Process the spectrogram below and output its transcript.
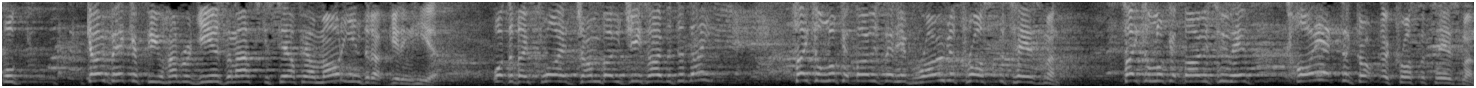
Well, go back a few hundred years and ask yourself how Māori ended up getting here. What, did they fly a jumbo jet over, did they? Take a look at those that have rowed across the Tasman. Take a look at those who have kayaked across the Tasman.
